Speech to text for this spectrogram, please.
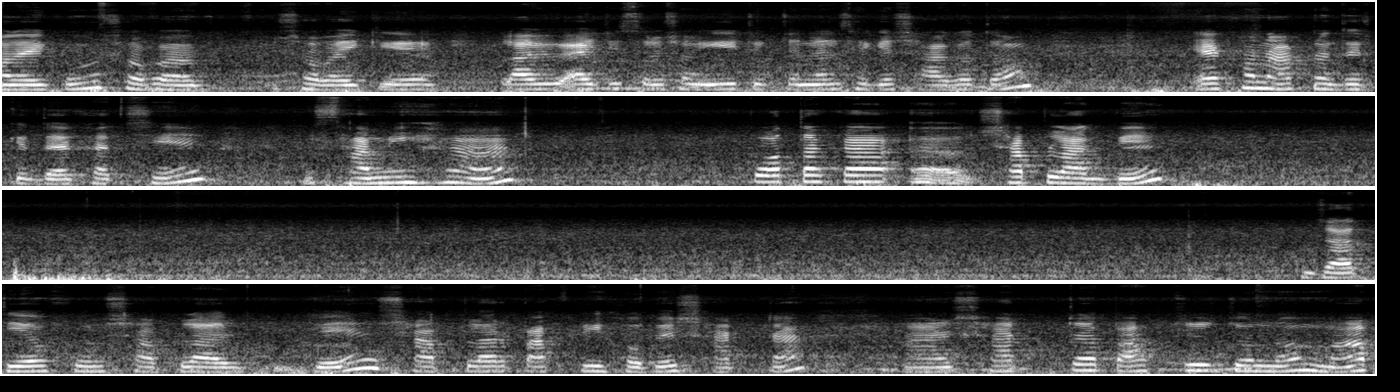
আলাইকুম সবাই সবাইকে live IT solution YouTube channel থেকে স্বাগতম। এখন আপনাদেরকে দেখাচ্ছি সামিহা পতাকা সাপ লাগবে। জাতীয় ফুল শাপলার লাগবে। শাপলার পাপড়ি হবে ষাটটা। আর ষাটটা পাপড়ির জন্য মাপ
